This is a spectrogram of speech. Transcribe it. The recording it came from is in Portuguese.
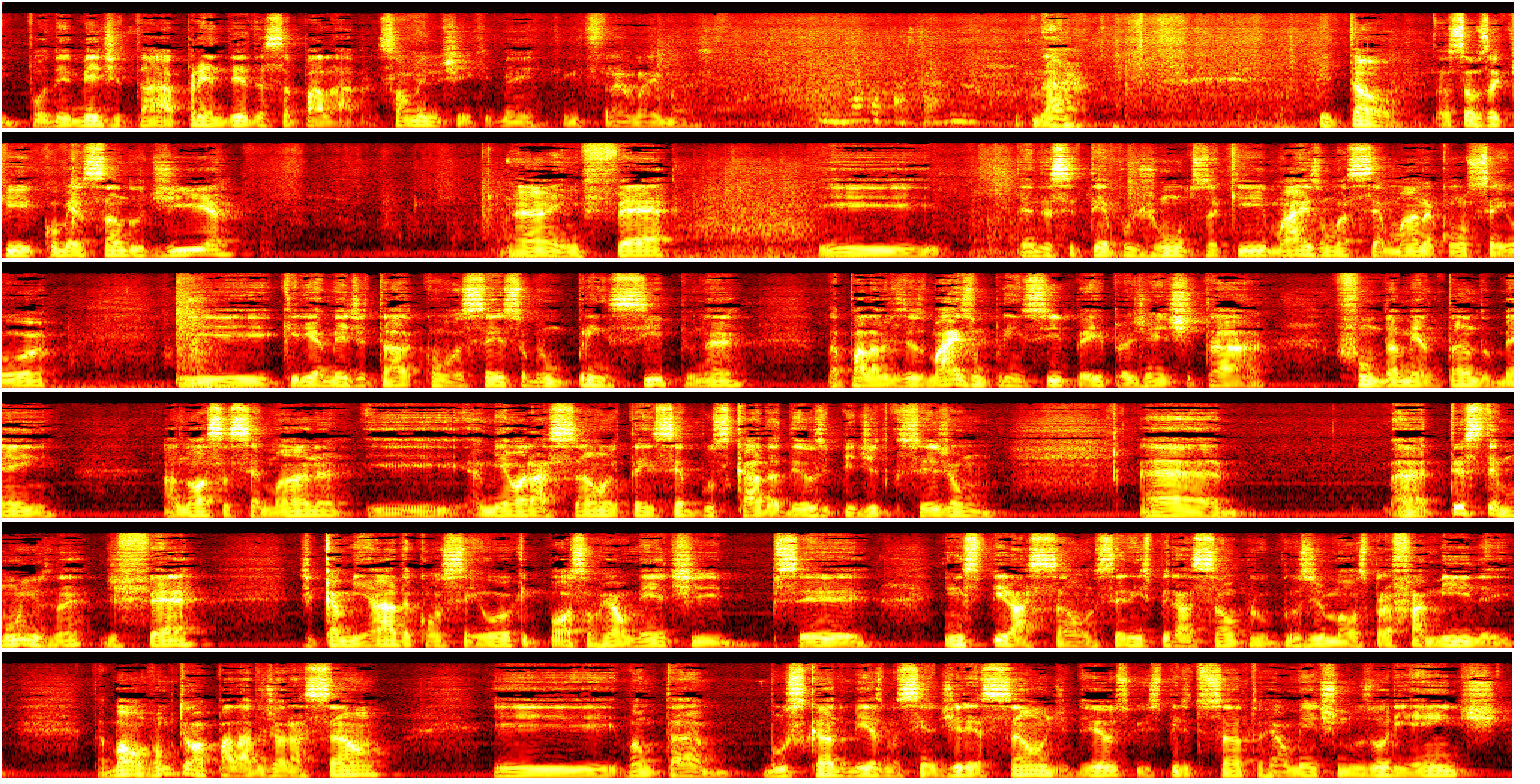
e, poder meditar, aprender dessa palavra. Só um minutinho aqui, bem, tem que destravar a imagem. Não dá para passar, né? Dá. Então, nós estamos aqui começando o dia né, em fé e tendo esse tempo juntos aqui, mais uma semana com o Senhor. E queria meditar com vocês sobre um princípio, né, da palavra de Deus, mais um princípio aí para a gente estar tá fundamentando bem a nossa semana. E a minha oração, eu tenho sempre buscado a Deus e pedido que sejam é, é, testemunhos, né, de fé, de caminhada com o Senhor, que possam realmente ser inspiração, ser inspiração para os irmãos, para a família. Tá bom? Vamos ter uma palavra de oração e vamos estar tá buscando mesmo assim a direção de Deus, que o Espírito Santo realmente nos oriente,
